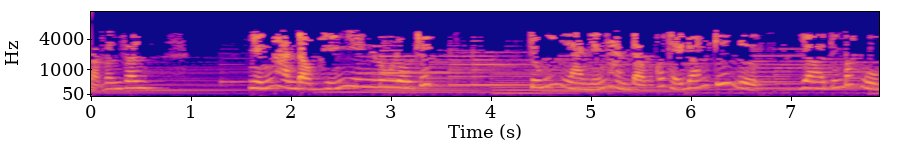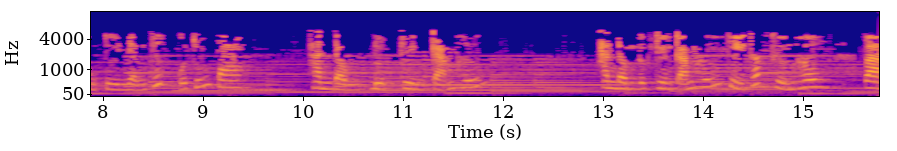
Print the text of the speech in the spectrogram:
và vân vân. Những hành động hiển nhiên luôn logic Chúng là những hành động có thể đoán trước được do chúng bắt nguồn từ nhận thức của chúng ta. Hành động được truyền cảm hứng. Hành động được truyền cảm hứng thì thất thường hơn và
